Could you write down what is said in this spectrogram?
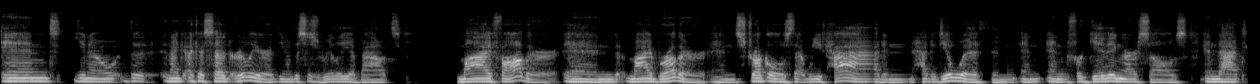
And you know the and I, like i said earlier you know this is really about my father and my brother and struggles that we've had and had to deal with and and and forgiving ourselves and that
